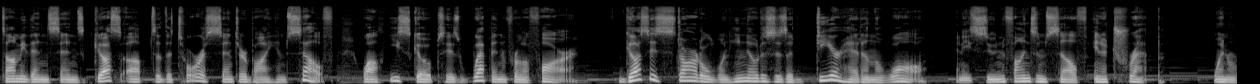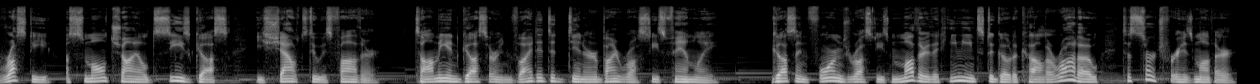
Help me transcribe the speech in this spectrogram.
Tommy then sends Gus up to the tourist center by himself while he scopes his weapon from afar. Gus is startled when he notices a deer head on the wall, and he soon finds himself in a trap. When Rusty, a small child, sees Gus, he shouts to his father. Tommy and Gus are invited to dinner by Rusty's family. Gus informs Rusty's mother that he needs to go to Colorado to search for his mother.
